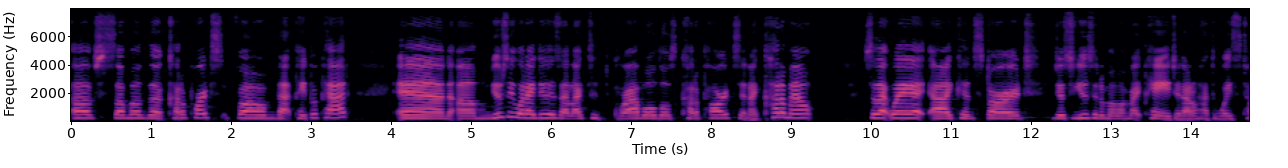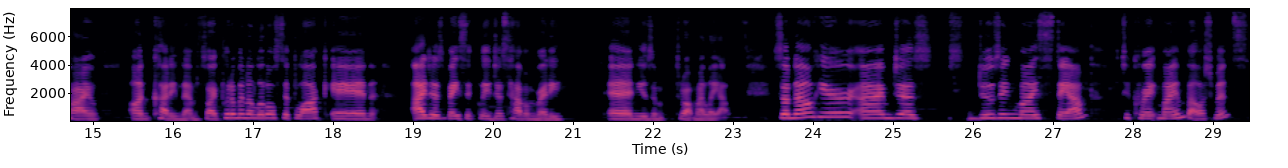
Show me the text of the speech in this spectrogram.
of some of the cut-aparts from that paper pad. And um, usually what I do is I like to grab all those cut-aparts and I cut them out so that way I, I can start just using them on my page and I don't have to waste time on cutting them. So I put them in a little Ziploc and I just basically just have them ready and use them throughout my layout. So now here I'm just using my stamp to create my embellishments.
